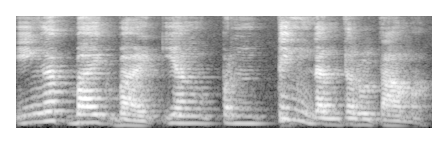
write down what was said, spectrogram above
Ingat baik-baik, yang penting dan terutama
